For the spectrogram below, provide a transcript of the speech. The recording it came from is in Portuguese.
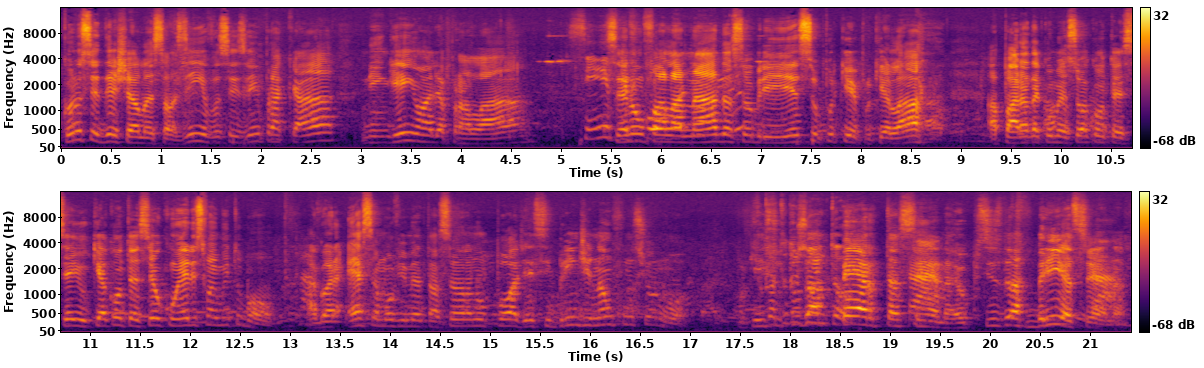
Quando você deixa ela sozinha, vocês vêm para cá, ninguém olha para lá. Sim, Você não fala nada sobre isso, por quê? Porque lá a parada começou a acontecer e o que aconteceu com eles foi muito bom. Agora, essa movimentação, ela não pode, esse brinde não funcionou. Porque isso tudo tudo aperta a tá. cena. Eu preciso abrir a cena.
